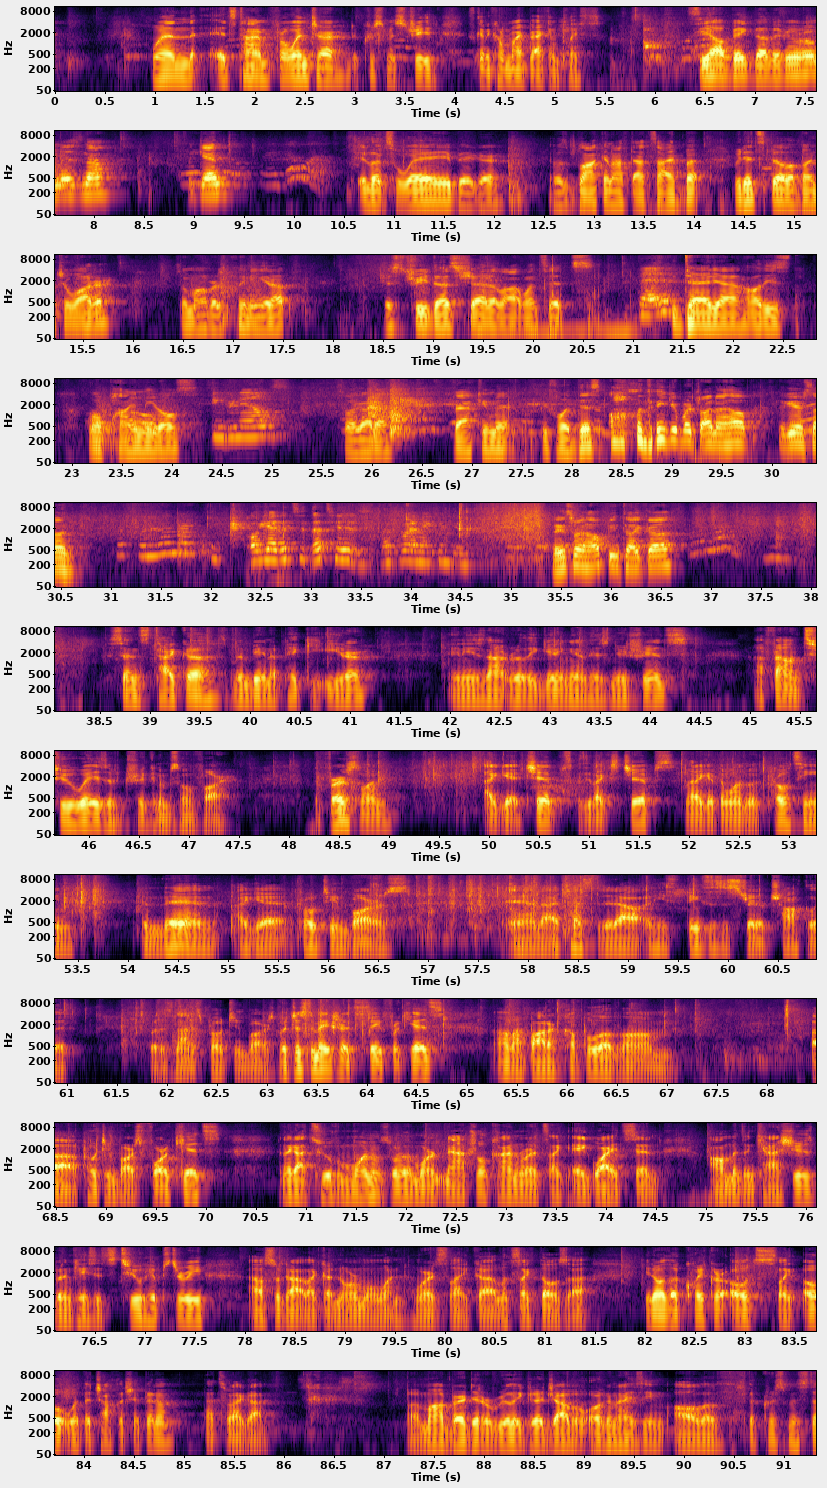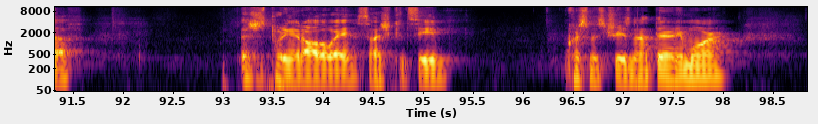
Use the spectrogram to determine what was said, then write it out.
when it's time for winter, the Christmas tree is gonna come right back in place. See how big the living room is now? Again? It looks way bigger. It was blocking off that side, but we did spill a bunch of water. So Ma Bear's cleaning it up. This tree does shed a lot once it's Dead? dead, yeah. All these little pine needles. fingernails. So I gotta vacuum it before this. Oh, thank you for trying to help. Look at your son. Oh yeah, that's that's his. That's what I make him do. Thanks for helping, Taika. Since Taika's been being a picky eater and he's not really getting in his nutrients, I found two ways of tricking him so far. The first one, I get chips because he likes chips, but I get the ones with protein. And then I get protein bars. And I tested it out and he thinks this is straight up chocolate but it's not as protein bars. But just to make sure it's safe for kids, um, I bought a couple of um, uh, protein bars for kids, and I got two of them. One was one of the more natural kind, where it's like egg whites and almonds and cashews. But in case it's too hipstery, I also got like a normal one where it's like uh, looks like those, uh, you know, the Quaker oats, like oat with the chocolate chip in them. That's what I got. But Ma Bear did a really good job of organizing all of the Christmas stuff. It's just putting it all away. So as you can see, Christmas tree is not there anymore.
